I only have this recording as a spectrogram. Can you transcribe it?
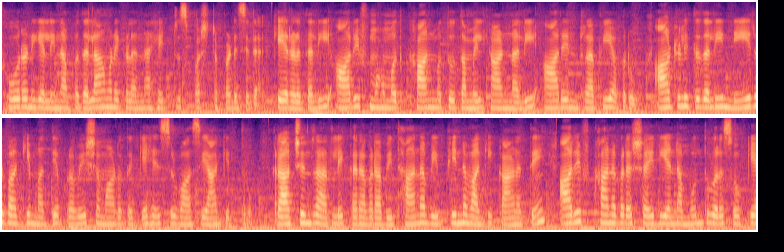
ಧೋರಣೆಯಲ್ಲಿನ ಬದಲಾವಣೆಗಳನ್ನು ಹೆಚ್ಚು ಸ್ಪಷ್ಟಪಡಿಸಿದೆ. ಕೇರಳದಲ್ಲಿ ಆರಿಫ್ ಮೊಹಮ್ಮದ್ ಖಾನ್ ಮತ್ತು ತಮಿಳುನಾಡಿನಲ್ಲಿ ಆರ್ ಎನ್ ರವಿ ಅವರು ಆಡಳಿತದಲ್ಲಿ ನೇರವಾಗಿ ಮಧ್ಯಪ್ರವೇಶ ಮಾಡುವುದಕ್ಕೆ ಹೆಸರುವಾಸಿಯಾಗಿತ್ತು ರಾಜೇಂದ್ರ ಅರ್ಲೇಕರ್ ಅವರ ವಿಧಾನ ವಿಭಿನ್ನವಾಗಿ ಕಾಣುತ್ತೆ. ಆರಿಫ್ ಖಾನ್ ಅವರ ಶೈಲಿಯನ್ನ ಮುಂದುವರೆಸೋಕೆ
